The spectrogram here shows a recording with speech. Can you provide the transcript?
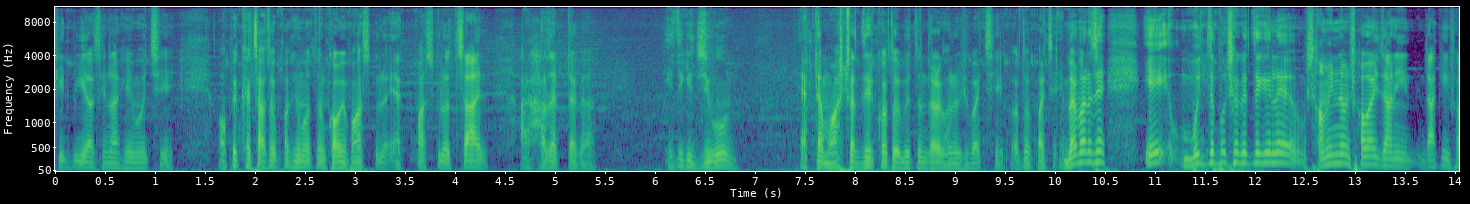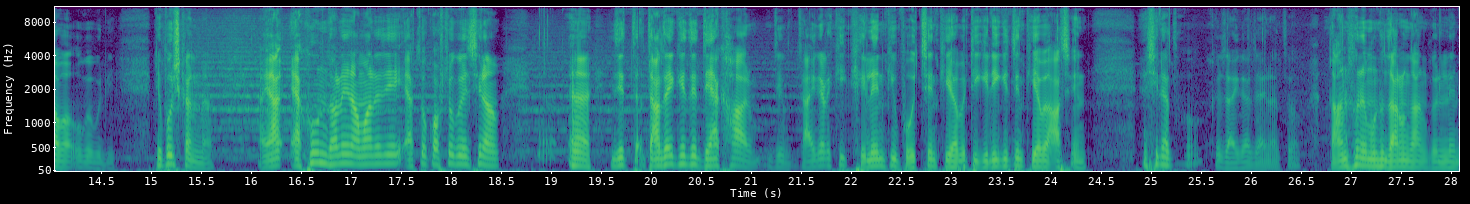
শিল্পী আছে, না খেয়ে মরছে। অপেক্ষা চাতক পাখির মতন কবে পাঁচ কিলো, এক, পাঁচ কিলো চাল আর হাজার টাকা। এতে কি জীবন, একটা মাস্টারদের কত বেতন তারা ঘরে বসে পাচ্ছে, কত পাচ্ছে। ব্যাপার আছে এই বুঝতে পরিষ্কার করতে গেলে স্বামীর নাম সবাই জানি, ডাকি সবাই ওকে বলি। পরিষ্কার না। এখন ধরেন আমাদের যে এত কষ্ট করেছিলাম হ্যাঁ যে তাদেরকে যে দেখার, যে জায়গাটা কী খেলেন, কী পড়ছেন, কীভাবে টিকিট রেখেছেন কীভাবে আসেন সেটা তো কেউ জায়গা যায় না তো। গান শুনে মনে দারুণ গান করলেন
